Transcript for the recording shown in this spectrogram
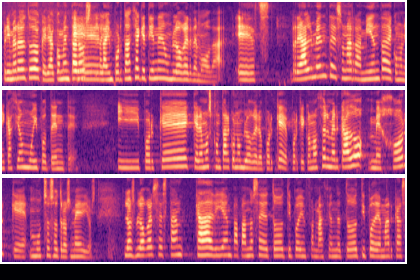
Primero de todo, quería comentaros eh, la importancia que tiene un blogger de moda. Es, realmente es una herramienta de comunicación muy potente. ¿Y por qué queremos contar con un bloguero? ¿Por qué? Porque conoce el mercado mejor que muchos otros medios. Los bloggers están cada día empapándose de todo tipo de información, de todo tipo de marcas.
